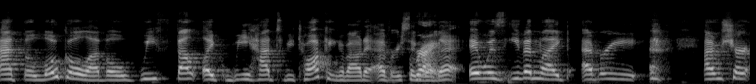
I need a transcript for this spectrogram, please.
At the local level, we felt like we had to be talking about it every single Right. day. It was even like every I'm sure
